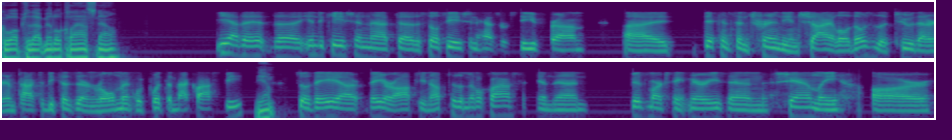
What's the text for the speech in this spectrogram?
go up to that middle class now. Yeah, the the indication that uh, the association has received from uh, Dickinson, Trinity, and Shiloh. Those are the two that are impacted because their enrollment would put them at Class B. Yep. So they are they are opting up to the middle class, and then Bismarck, St. Mary's, and Shanley are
